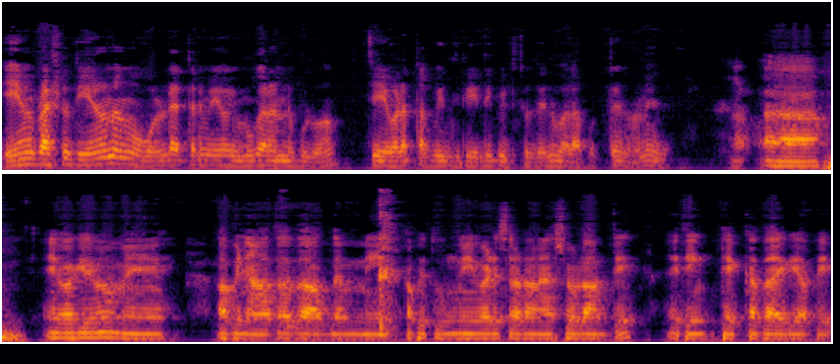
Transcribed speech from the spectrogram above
එහෙම ප්‍රශ්න තියෙනවා නම් ඕගොල්ලන්ට ඇත්තට මේවා යොමු කරන්න පුළුවන්. ඉතින් ඒවටත් අපි ඉදිරියේදී පිළිතුරු දෙන්න බලාපොරොත්තු වෙනවා නේද? ඒ වගේම මේ අපි නැවතත් දැන් මේ අපේ තුන්වෙනි වැඩසටහන ඇස්ට්‍රෝලාන්තේ. ඉතින් ටෙක් කතාවේ අපේ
